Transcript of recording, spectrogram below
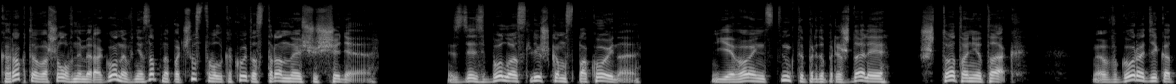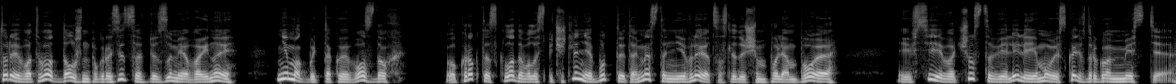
Крокто вошел в Номерагон и внезапно почувствовал какое-то странное ощущение. Здесь было слишком спокойно. Его инстинкты предупреждали, что-то не так. В городе, который вот-вот должен погрузиться в безумие войны, не мог быть такой воздух. У Крокта складывалось впечатление, будто это место не является следующим полем боя, и все его чувства велели ему искать в другом месте.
